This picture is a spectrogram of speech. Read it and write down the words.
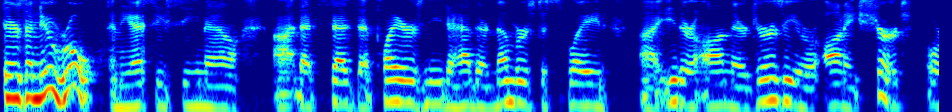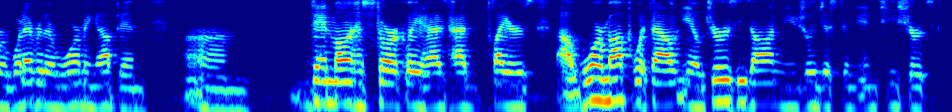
there's a new rule in the SEC now uh, that says that players need to have their numbers displayed uh, either on their jersey or on a shirt or whatever they're warming up in. Um, Dan Mullen historically has had players uh, warm up without you know jerseys on, usually just in, in t-shirts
